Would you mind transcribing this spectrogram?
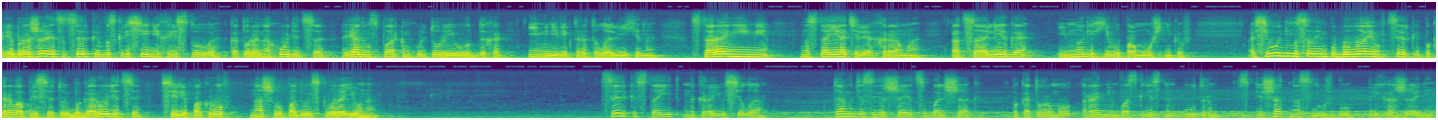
преображается церковь Воскресения Христова, которая находится рядом с парком культуры и отдыха имени Виктора Талалихина, стараниями настоятеля храма, отца Олега и многих его помощников. А сегодня мы с вами побываем в церкви Покрова Пресвятой Богородицы в селе Покров нашего Подольского района. Церковь стоит на краю села, там, где завершается Большак, по которому ранним воскресным утром спешат на службу прихожане.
